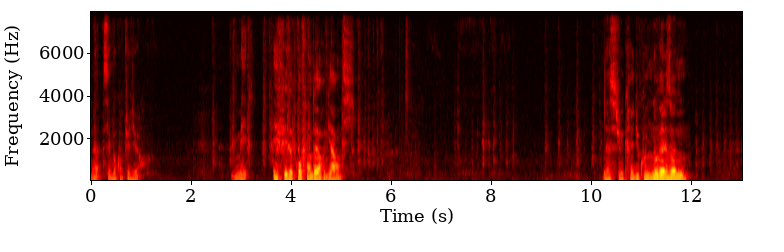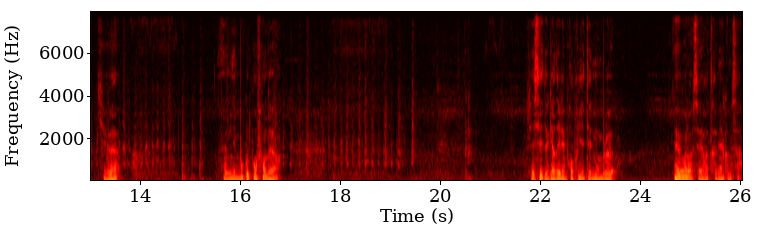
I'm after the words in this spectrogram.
Là, c'est beaucoup plus dur. Mais effet de profondeur garanti. Là, je crée du coup une nouvelle zone qui va amener beaucoup de profondeur. J'essaie de garder les propriétés de mon bleu. Et voilà, ça ira très bien comme ça.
